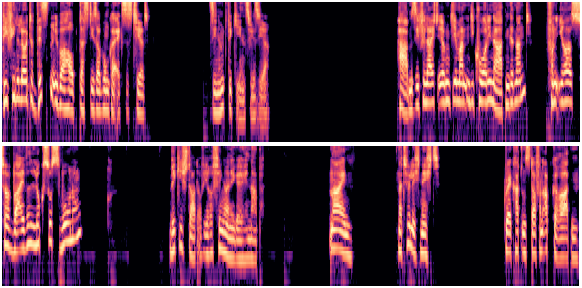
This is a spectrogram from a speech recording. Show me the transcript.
Wie viele Leute wissen überhaupt, dass dieser Bunker existiert? Sie nimmt Vicky ins Visier. Haben Sie vielleicht irgendjemanden die Koordinaten genannt? Von Ihrer Survival-Luxuswohnung? Vicky starrt auf ihre Fingernägel hinab. Nein, natürlich nicht. Greg hat uns davon abgeraten.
